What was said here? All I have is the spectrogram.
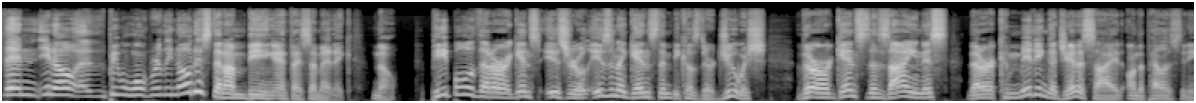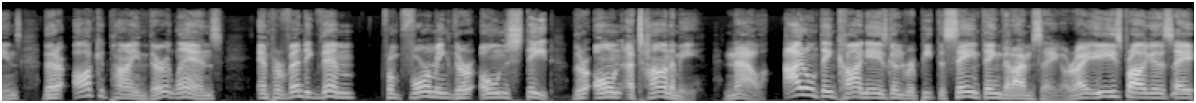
then, you know, uh, people won't really notice that I'm being anti Semitic. No. People that are against Israel isn't against them because they're Jewish. They're against the Zionists that are committing a genocide on the Palestinians, that are occupying their lands and preventing them from forming their own state, their own autonomy. Now, I don't think Kanye is going to repeat the same thing that I'm saying, all right? He's probably going to say,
